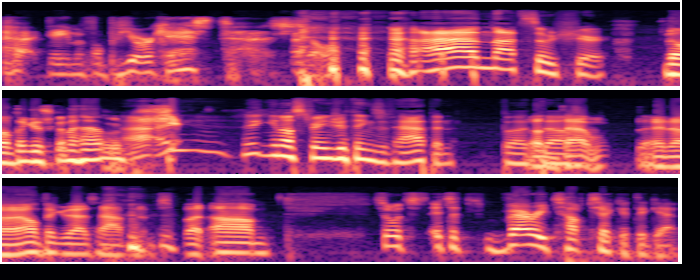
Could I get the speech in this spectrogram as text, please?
uh, Damon from PuroCast? Uh. I'm not so sure." You don't think it's going to happen? I, you know, stranger things have happened, but Uh, uh, that and I don't think that's happened. but um, so it's it's a very tough ticket to get.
